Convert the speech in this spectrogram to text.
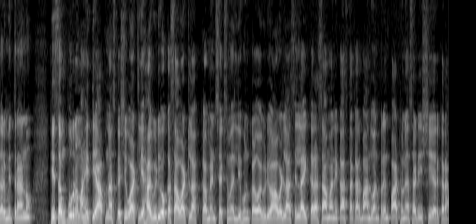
तर मित्रांनो ही संपूर्ण माहिती आपणास कशी वाटली हा व्हिडिओ कसा वाटला कमेंट सेक्शनमध्ये लिहून कळवा. व्हिडिओ आवडला असेल लाईक करा. सामान्य कास्ताकार बांधवांपर्यंत पाठवण्यासाठी शेअर करा.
